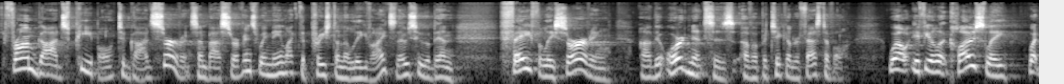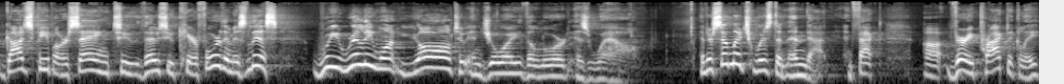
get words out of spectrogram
from God's people to God's servants? And by servants, we mean like the priest and the Levites, those who have been faithfully serving uh, the ordinances of a particular festival. Well, if you look closely, what God's people are saying to those who care for them is this we really want y'all to enjoy the Lord as well. And there's so much wisdom in that. In fact, uh, very practically,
